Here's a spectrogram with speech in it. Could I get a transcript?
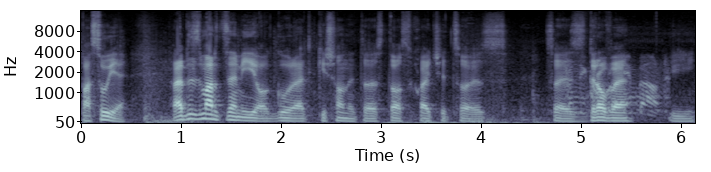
pasuje. Chleb ze smalcem i ogórek kiszony to jest to, słuchajcie, co jest, co jest zdrowe i...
